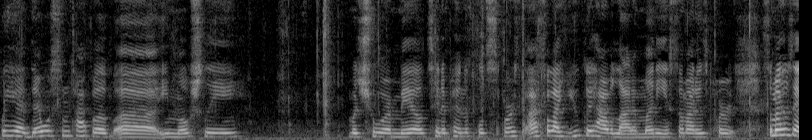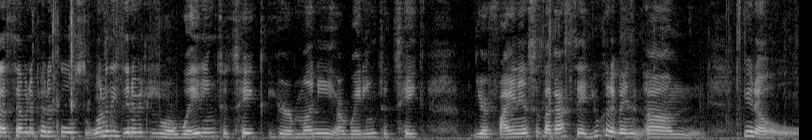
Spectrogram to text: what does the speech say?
But yeah, there was some type of uh, emotionally mature male, Ten of Pentacles person. I feel like you could have a lot of money and somebody who's per somebody who's at a Seven of Pentacles. One of these individuals were waiting to take your money or waiting to take your finances. Like I said, you could have been, um, you know,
